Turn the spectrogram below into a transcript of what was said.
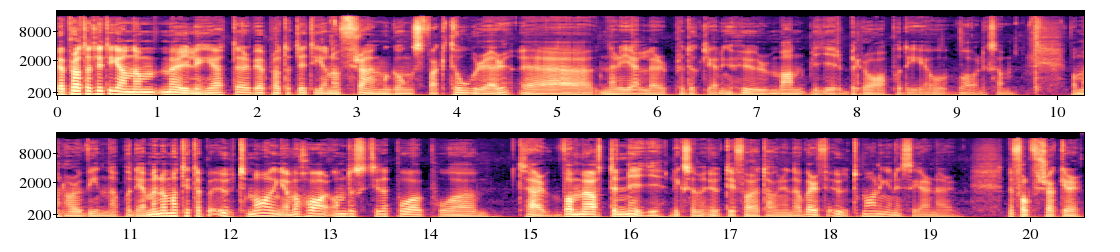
Vi har pratat lite grann om möjligheter, vi har pratat lite grann om framgångsfaktorer eh, när det gäller produktledning. Hur man blir bra på det och vad, liksom, vad man har att vinna på det. Men om man tittar på utmaningar, vad har, om du ska titta på, på så här, vad möter ni liksom, ute i företagen idag? Vad är det för utmaningar ni ser när, när folk försöker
